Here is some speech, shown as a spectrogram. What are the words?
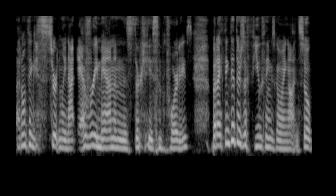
I don't think it's certainly not every man in his 30s and 40s, but I think that there's a few things going on. So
